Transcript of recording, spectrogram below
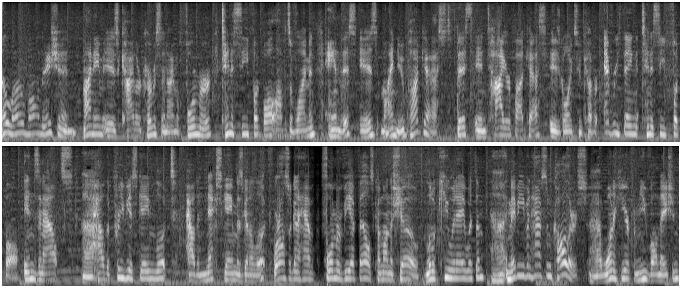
Hello, Vol Nation. My name is Kyler Kerbyson. I'm a former Tennessee football offensive lineman, and this is my new podcast. This entire podcast is going to cover everything Tennessee football, ins and outs, uh, how the previous game looked, how the next game is going to look. We're also going to have former VFLs come on the show, a little Q&A with them, uh, and maybe even have some callers. I uh, want to hear from you, Vol Nation,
